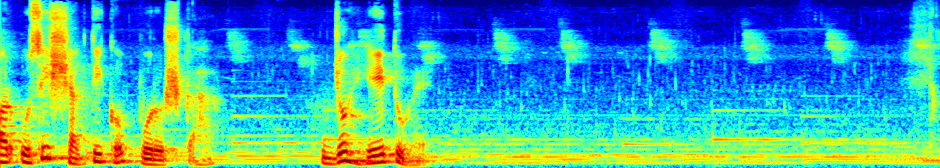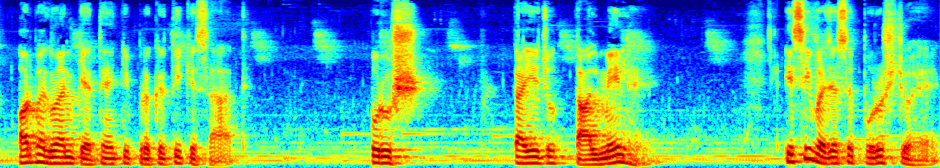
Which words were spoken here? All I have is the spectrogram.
और उसी शक्ति को पुरुष कहा। जो हेतु है। और भगवान कहते हैं कि प्रकृति के साथ पुरुष का ये जो तालमेल है, इसी वजह से पुरुष जो है,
